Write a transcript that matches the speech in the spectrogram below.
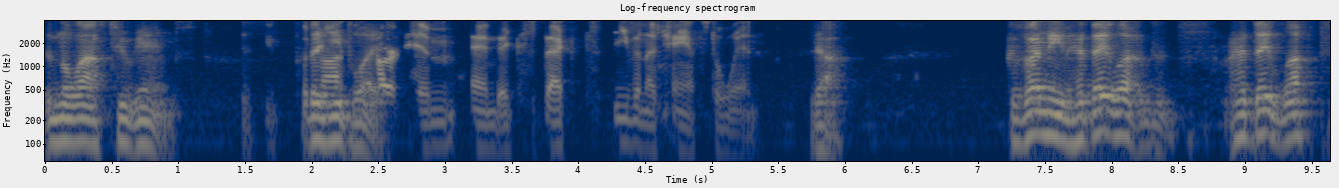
in the last two games. you put That he played. start him and expect even a chance to win. Yeah. Because I mean, had they left had they left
